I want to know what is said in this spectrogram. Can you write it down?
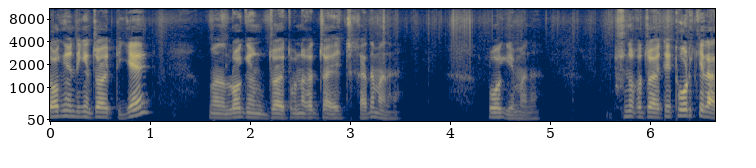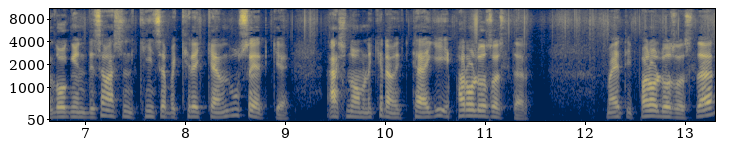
login degan joytiga mana login joyi bunaqa joyi chiqadi mana login mana shunaqa joyda to'g'ri keladi login desa mana shuni keyin sabab kirayotganimda bu saytga. Ana shu nomini kiraman tagi parol yozasizlar. Mayli parol yozasizlar.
